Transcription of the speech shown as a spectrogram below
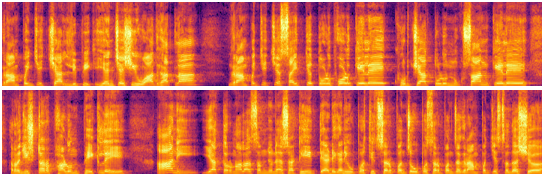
ग्रामपंचायतच्या लिपिक यांच्याशी वाद घातला. ग्रामपंचायतचे साहित्य तोडफोड केले खुर्च्या तोडून नुकसान केले रजिस्टर फाडून फेकले आणि या तरुणाला समजवण्यासाठी त्या ठिकाणी उपस्थित सरपंच उपसरपंच ग्रामपंचायत सदस्य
